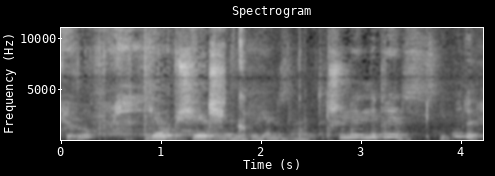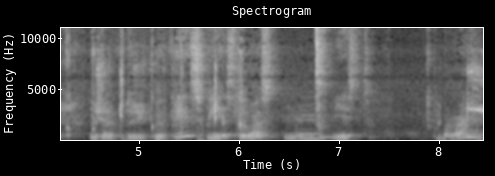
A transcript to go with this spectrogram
скажу, я вообще его не веду, я не знаю. Так що не, не приеду нікуди. Ну, ще раз, подождите, ви, в принципі, якщо у вас м, є бажання,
